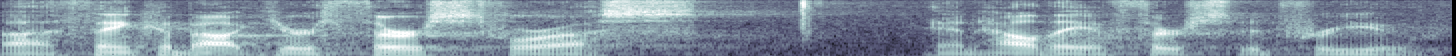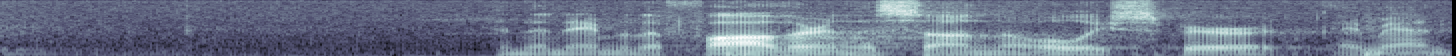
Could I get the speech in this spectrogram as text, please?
uh, think about your thirst for us and how they have thirsted for you. In the name of the Father, and the Son, and the Holy Spirit. Amen.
